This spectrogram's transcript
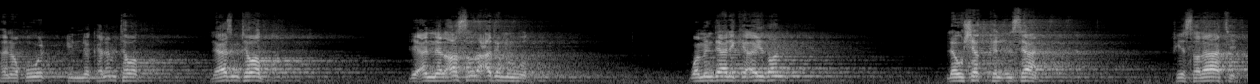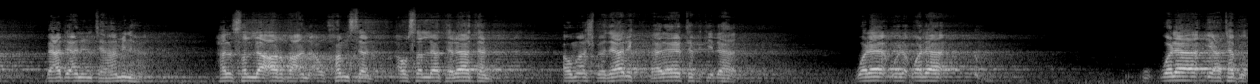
فنقول إنك لم توضأ لازم توضأ لأن الأصل عدم الوضوء ومن ذلك أيضا لو شك الإنسان في صلاته بعد أن انتهى منها. هل صلى أربعا أو خمسا أو صلى ثلاثا أو ما أشبه ذلك فلا يلتفت إلى هذا. ولا ولا ولا, ولا يعتبر.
